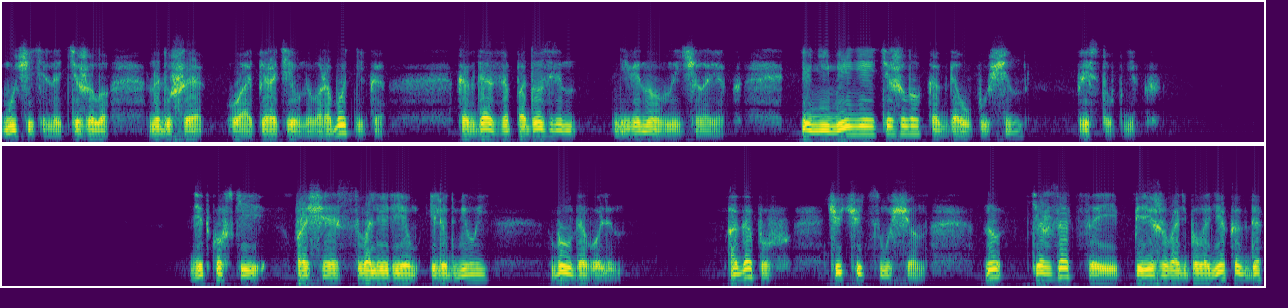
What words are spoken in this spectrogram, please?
Мучительно тяжело на душе у оперативного работника, когда заподозрен невиновный человек, и не менее тяжело, когда упущен преступник. Дедковский, прощаясь с Валерием и Людмилой, был доволен. Агапов чуть-чуть смущен, но терзаться и переживать было некогда,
